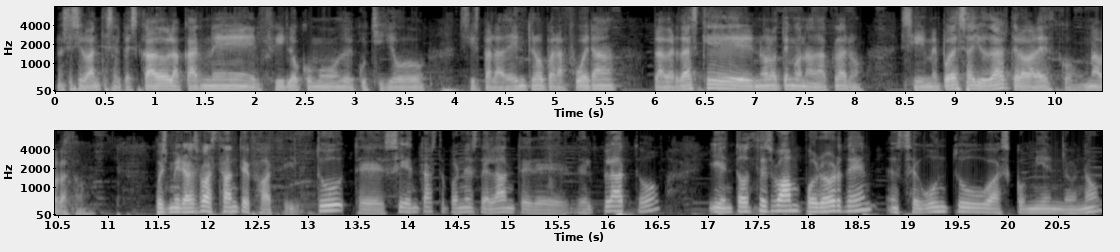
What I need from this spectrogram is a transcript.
No sé si va antes el pescado, la carne, el filo como del cuchillo, si es para adentro, para afuera. La verdad es que no lo tengo nada claro. Si me puedes ayudar, te lo agradezco. Un abrazo. Pues mira, es bastante fácil. Tú te sientas, te pones delante de- del plato y entonces van por orden eh, según tú vas comiendo, ¿no?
